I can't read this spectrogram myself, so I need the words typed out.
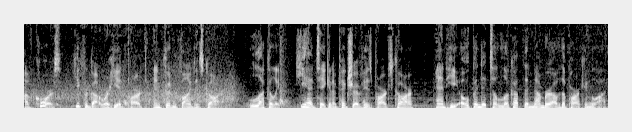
Of course, he forgot where he had parked and couldn't find his car. Luckily, he had taken a picture of his parked car and he opened it to look up the number of the parking lot.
